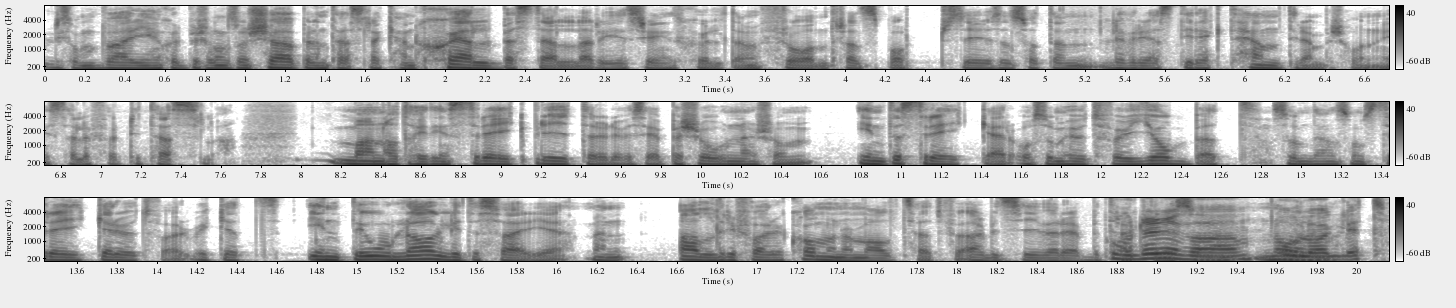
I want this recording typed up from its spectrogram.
liksom varje enskild person som köper en Tesla kan själv beställa registreringsskylten från Transportstyrelsen så att den levereras direkt hem till den personen istället för till Tesla. Man har tagit in strejkbrytare, det vill säga personer som inte strejkar och som utför jobbet som den som strejkar utför, vilket inte är olagligt i Sverige men aldrig förekommer normalt sett för arbetsgivare Borde det vara norm. olagligt?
